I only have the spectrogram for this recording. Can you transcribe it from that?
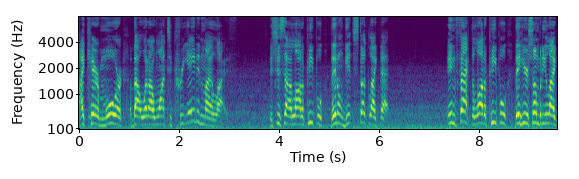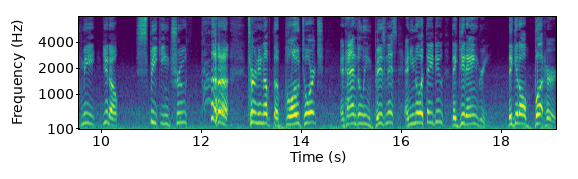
I care more about what I want to create in my life. It's just that a lot of people, they don't get stuck like that. In fact, a lot of people, they hear somebody like me, you know, speaking truth, turning up the blowtorch and handling business, and you know what they do? They get angry. They get all butthurt.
